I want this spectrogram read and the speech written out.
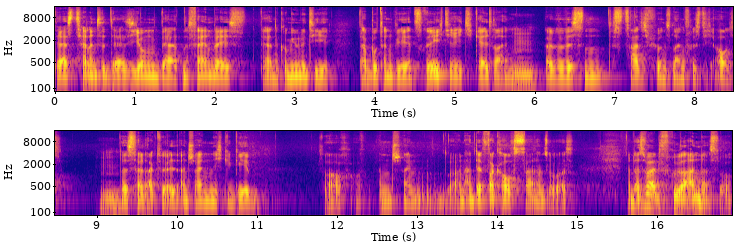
der ist talented, der ist jung, der hat eine Fanbase, eine Community, da buttern wir jetzt richtig, richtig Geld rein, Mhm. weil wir wissen, das zahlt sich für uns langfristig aus. Das ist halt aktuell anscheinend nicht gegeben. So auch auf, anscheinend so anhand der Verkaufszahlen und sowas. Und das war halt früher anders so.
